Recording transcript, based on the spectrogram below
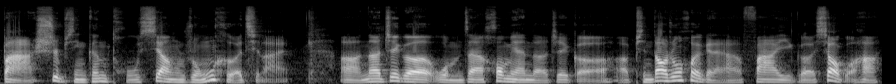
把视频跟图像融合起来啊。那这个我们在后面的这个呃频道中会给大家发一个效果哈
